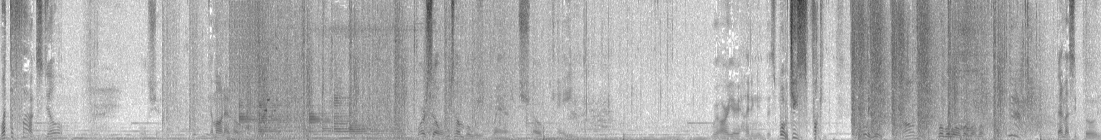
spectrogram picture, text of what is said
what the fuck? Still. Come on, out. Warzone Tumbleweed Ranch. Okay. Where are you hiding in this? Whoa, Jesus fucking! Holy moly! Whoa, whoa, whoa, whoa, whoa, whoa! That must be Boone.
